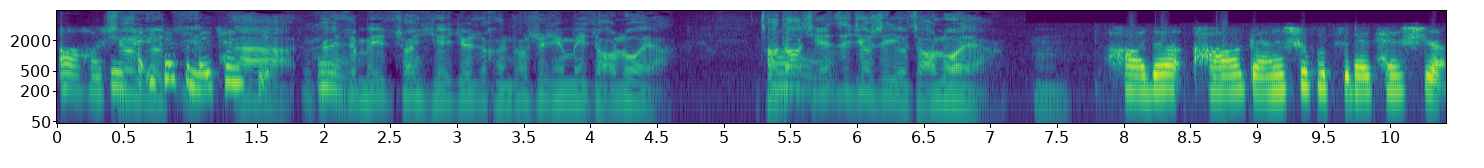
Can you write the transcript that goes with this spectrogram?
哦，好，事情他一开始没穿鞋，啊，一开始嗯，没穿鞋，就是很多事情没着落呀。找到鞋子就是有着落呀。嗯，好的，好，感恩师傅慈悲开示。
